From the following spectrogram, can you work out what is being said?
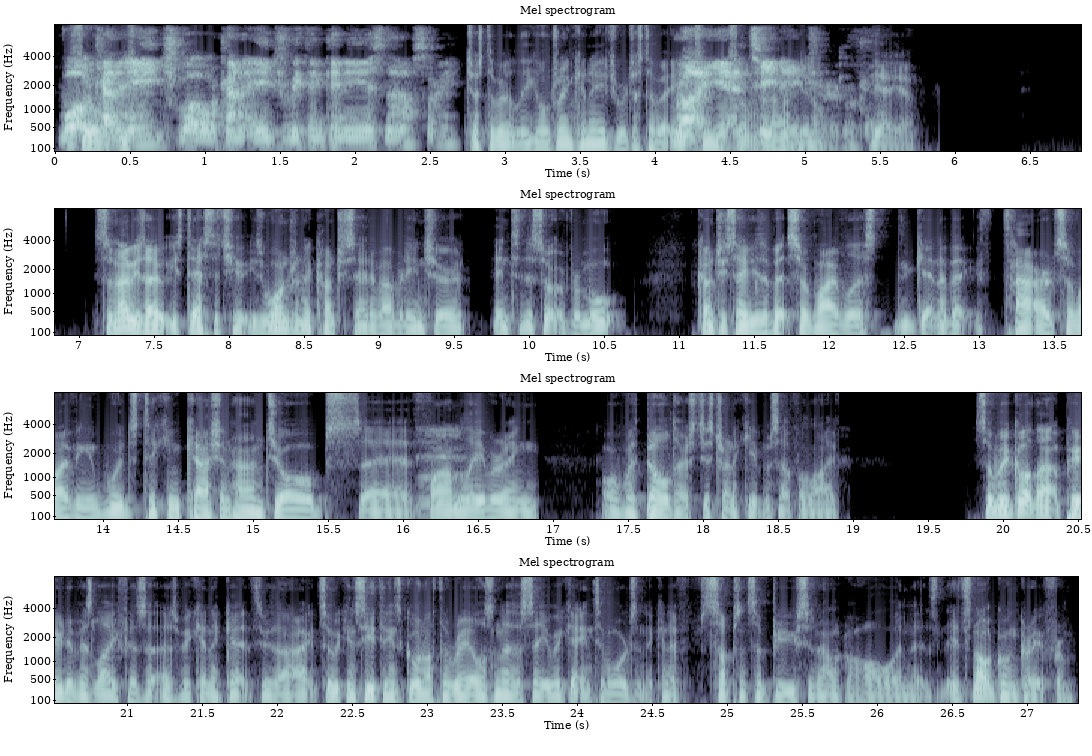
What So, kind of age? What, what kind of age are we thinking he is now? Sorry. Just about legal drinking age. We're just about 18, Right, yeah, something like that, you know. teenager, okay. Yeah, yeah. So now he's out, he's destitute. He's wandering the countryside of Aberdeenshire into the sort of remote countryside. He's a bit survivalist, getting a bit tattered, surviving in woods, taking cash in hand jobs, uh, farm Mm. labouring, or with builders, just trying to keep himself alive. So we've got that period of his life as, as we kind of get through that act. So we can see things going off the rails, and as I say, we're getting towards into kind of substance abuse and alcohol, and it's it's not going great for him.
